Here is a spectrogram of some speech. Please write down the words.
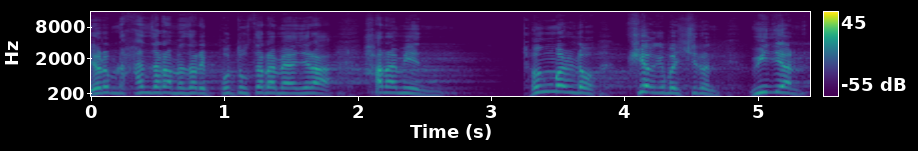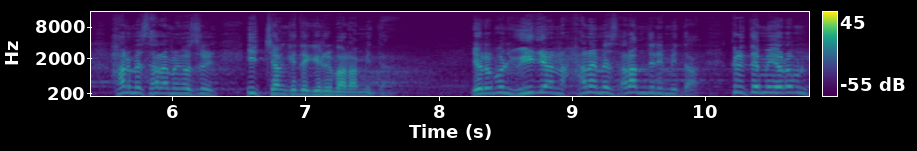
여러분 한 사람 한 사람이 보통 사람이 아니라 하나님이 정말로 귀하게 보시는 위대한 하나님의 사람인 것을 잊지 않게 되기를 바랍니다. 여러분 위대한 하나님의 사람들입니다. 그렇기 때문에 여러분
